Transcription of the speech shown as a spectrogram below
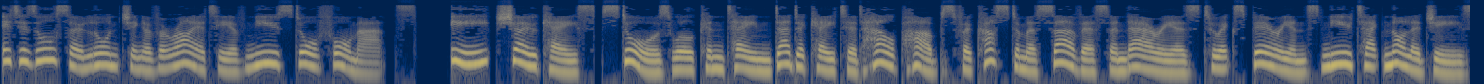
It is also launching a variety of new store formats. E showcase stores will contain dedicated help hubs for customer service and areas to experience new technologies.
